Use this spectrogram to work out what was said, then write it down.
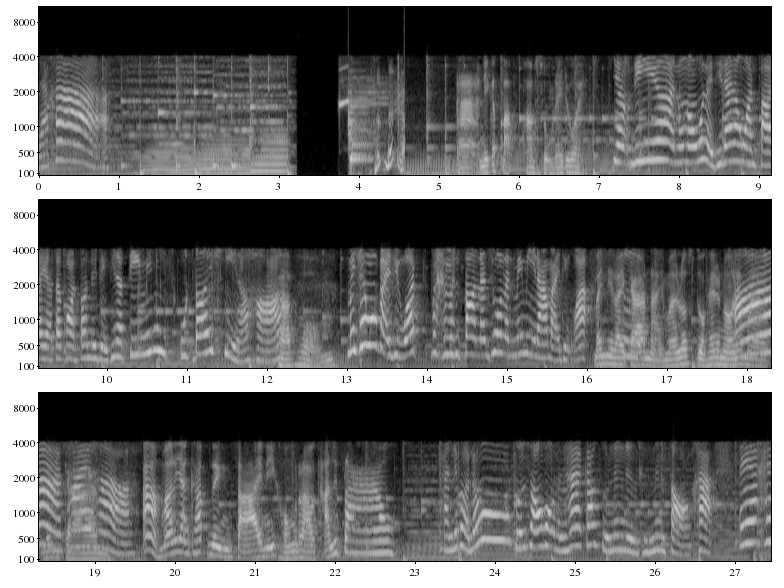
แล้วค่ะ อ่านี่ก็ปรับความสูงได้ด้วย อย่างดีอะน้องๆคนไหนที่ได้รางวัลไปอะแต่ก่อนตอนเด็กๆพี่นัตตี้ไม่มีสกูตเตอร์ให้ขี่นะคะ ครับผม ไม่ใช่ว่าหมายถึงว่า มันตอนนั้นช่วงนั้นไม่มีนะหมายถึงว่า ไม่มีรายการไหนมาร่วมสนุกให้น้องๆได้อ่ามาเล่นกัใช่นค่ะ อะมาหรือยังครับหนึ่งสายนี้ของเราทันหรือเปล่า ทันหรือเปล่าโน้ศูนย์สองหกหนึ่งห้าเก้าศูนย์หนึ่งหนึ่งถึงหนึ่งสองค่ะแค่แค่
